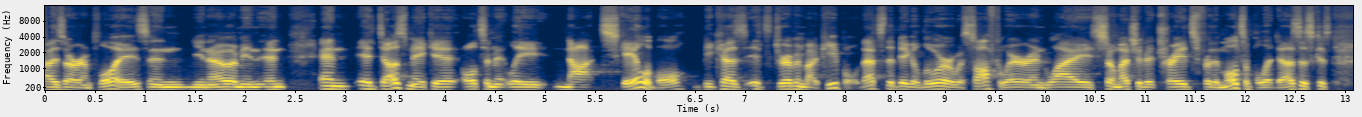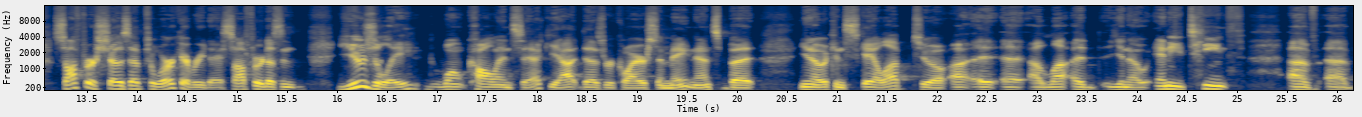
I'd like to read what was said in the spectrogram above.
as our employees, and you know, I mean, and and it does make it ultimately not scalable because it's driven by people. That's the big allure with software and why so much of it trades for the multiple it does is because software shows up to work every day. Software doesn't usually won't call in sick. Yeah, it does require some maintenance, but you know it can scale up to a, a, a, a, a you know any tenth of, of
